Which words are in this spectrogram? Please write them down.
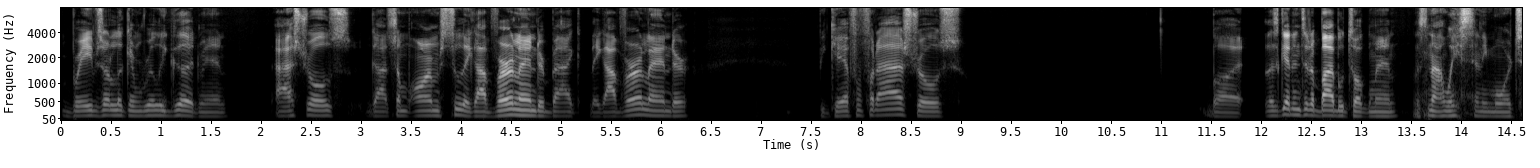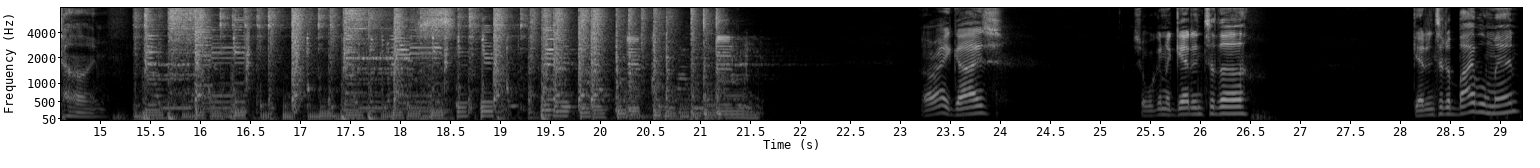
Braves are looking really good, man. Astros got some arms too. They got Verlander back. They got Verlander. Be careful for the Astros. But let's get into the Bible talk, man. Let's not waste any more time. All right, guys. So we're going to get into the get into the Bible, man.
